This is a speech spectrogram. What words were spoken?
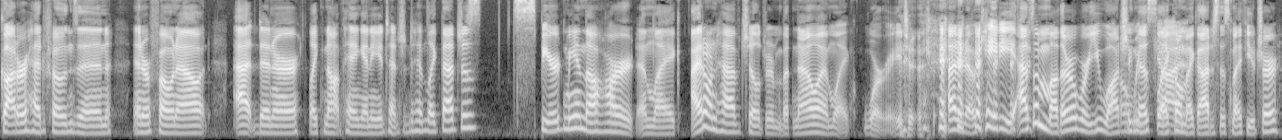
got her headphones in and her phone out at dinner, like not paying any attention to him. Like that just speared me in the heart and like I don't have children, but now I'm like worried. I don't know. Katie, as a mother, were you oh watching oh this God. like, oh my God, is this my future?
